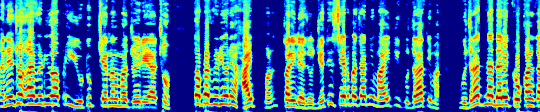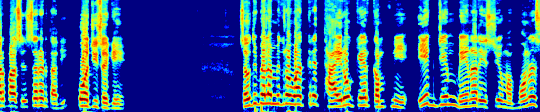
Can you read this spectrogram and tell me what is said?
અને જો આ વીડિયો આપણી યુટ્યુબ ચેનલમાં જોઈ રહ્યા છો, તો આપણા વિડીયોને હાઈપ પણ કરી દેજો. જેથી શેર બજારની માહિતી ગુજરાતીમાં ગુજરાતના દરેક રોકાણકાર પાસે સરળતાથી પહોંચી શકે. સૌથી પહેલા મિત્રો વાત કરીએ થાઇરોકેર કંપનીએ એક જેમ બેના રેશિયોમાં બોનસ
